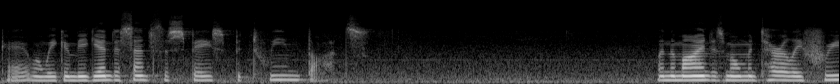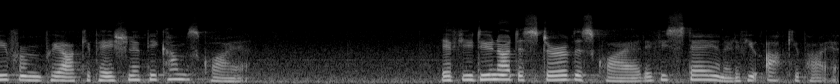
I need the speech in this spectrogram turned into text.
Okay, when we can begin to sense the space between thoughts. When the mind is momentarily free from preoccupation, it becomes quiet. If you do not disturb this quiet, if you stay in it, if you occupy it,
